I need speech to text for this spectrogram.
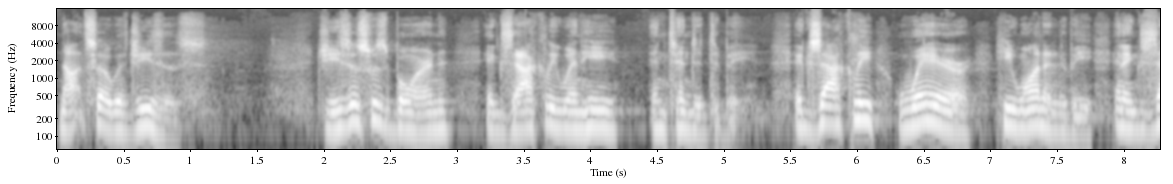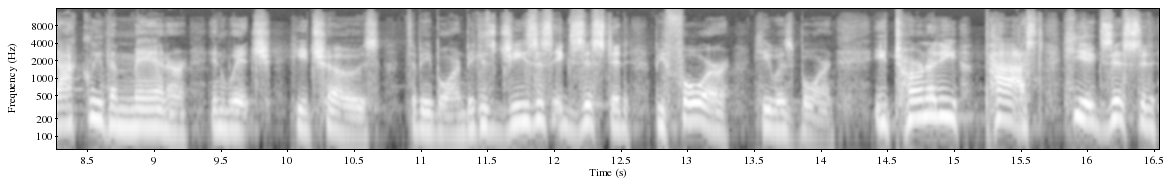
Not so with Jesus. Jesus was born exactly when he intended to be, exactly where he wanted to be, and exactly the manner in which he chose to be born. Because Jesus existed before he was born. Eternity past, he existed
